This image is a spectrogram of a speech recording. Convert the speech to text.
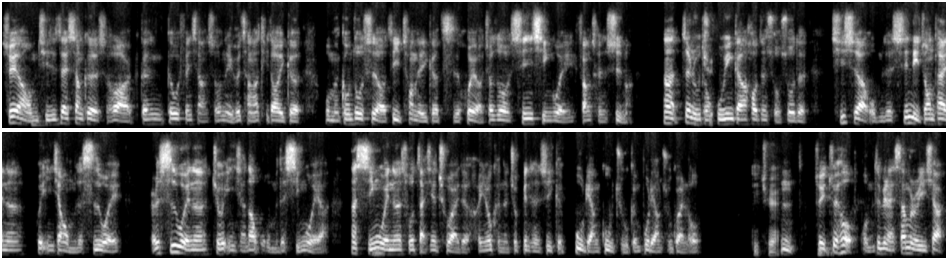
所以啊，我们其实在上课的时候啊，跟各位分享的时候呢，也会常常提到一个我们工作室哦自己创的一个词汇哦，叫做新行为方程式嘛。那正如同胡英刚刚浩正所说的，其实啊，我们的心理状态呢，会影响我们的思维，而思维呢，就会影响到我们的行为啊。那行为呢，所展现出来的，很有可能就变成是一个不良雇主跟不良主管喽。的确，嗯，所以最后我们这边来 summary 一下。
